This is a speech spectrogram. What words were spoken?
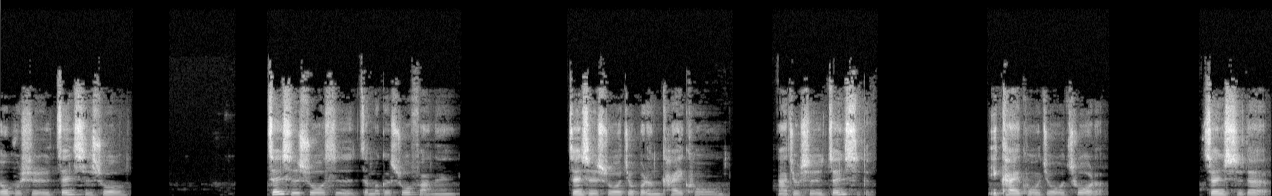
都不是真实说。真实说是怎么个说法呢？真实说就不能开口，那就是真实的。一开口就错了。真实的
